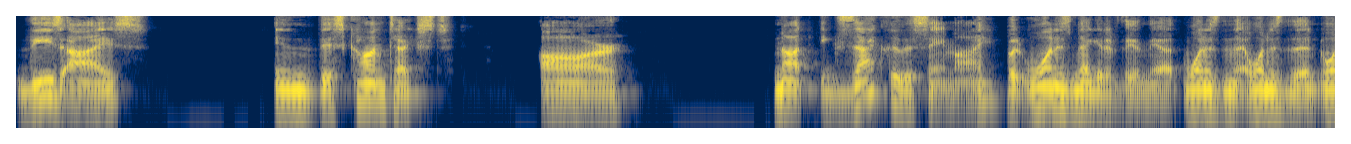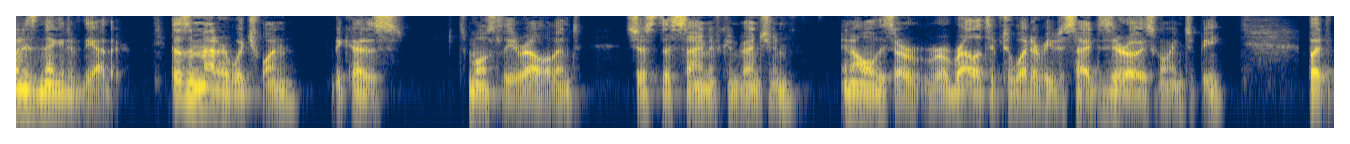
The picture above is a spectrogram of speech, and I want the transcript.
these i's in this context are not exactly the same i, but one is negative than the other. One is the, one is the one is negative the other. It doesn't matter which one because it's mostly irrelevant. It's just the sign of convention, and all these are relative to whatever you decide zero is going to be. But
